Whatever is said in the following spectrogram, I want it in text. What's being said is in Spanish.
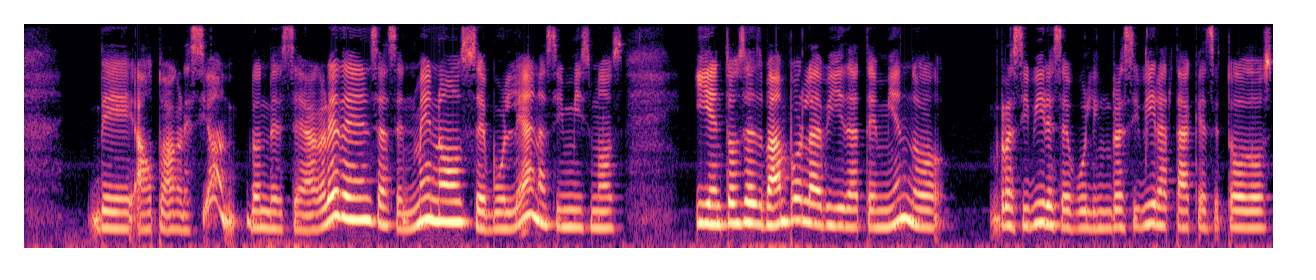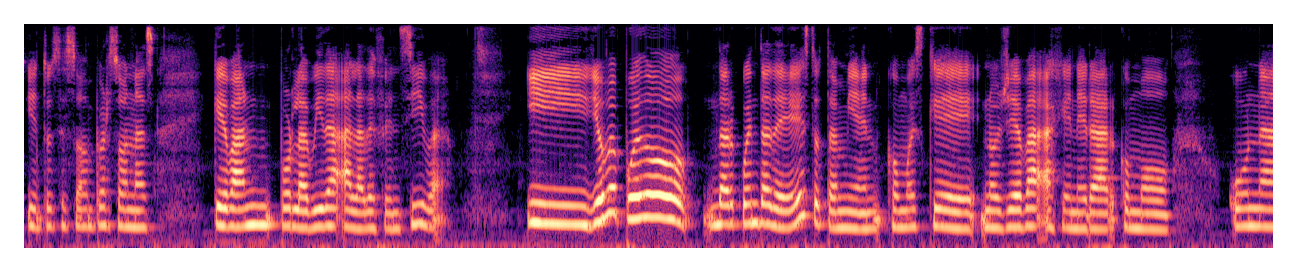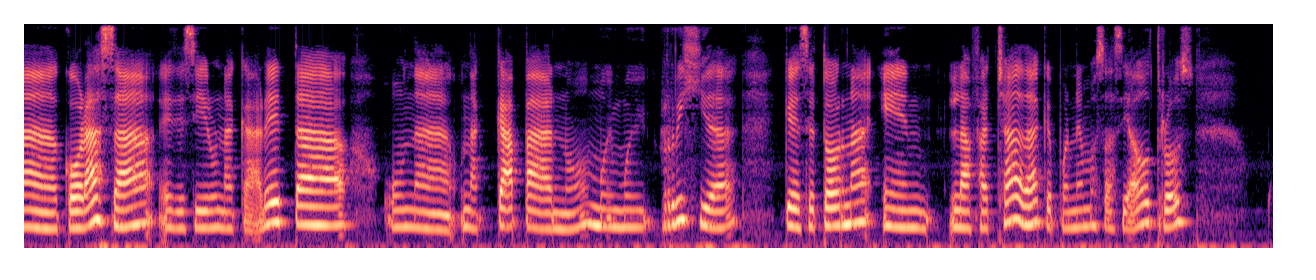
de autoagresión, donde se agreden, se hacen menos, se bulean a sí mismos y entonces van por la vida temiendo recibir ese bullying, recibir ataques de todos y entonces son personas que van por la vida a la defensiva y yo me puedo dar cuenta de esto también, cómo es que nos lleva a generar como una coraza, es decir, una careta, una, una capa, ¿no? Muy, muy rígida que se torna en la fachada que ponemos hacia otros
